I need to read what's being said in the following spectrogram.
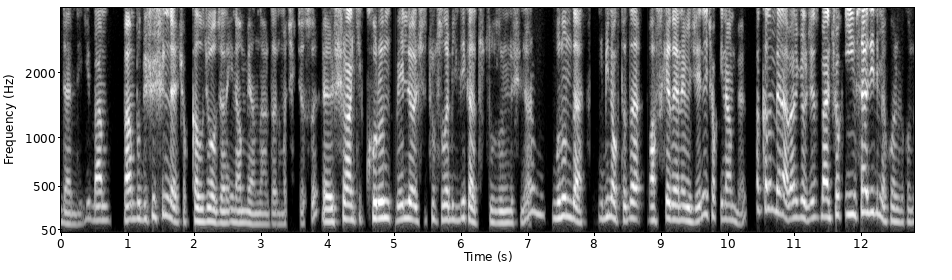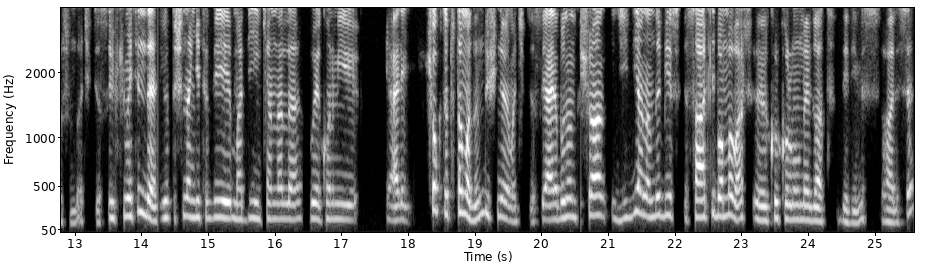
dendiği gibi. Ben ben bu düşüşün de çok kalıcı olacağına inanmayanlardanım açıkçası. E, şu anki kurun belli ölçüde tutulabildiği kadar tutulduğunu düşünüyorum. Bunun da bir noktada baskıya dayanabileceğine çok inanmıyorum. Bakalım beraber göreceğiz. Ben çok iyimser değilim ekonomi konusunda açıkçası. Hükümetin de yurt dışından getirdiği maddi imkanlarla bu ekonomiyi yani çok da tutamadığını düşünüyorum açıkçası. Yani bunun şu an ciddi anlamda bir saatli bomba var. E, kur korumalı mevduat dediğimiz hadise.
